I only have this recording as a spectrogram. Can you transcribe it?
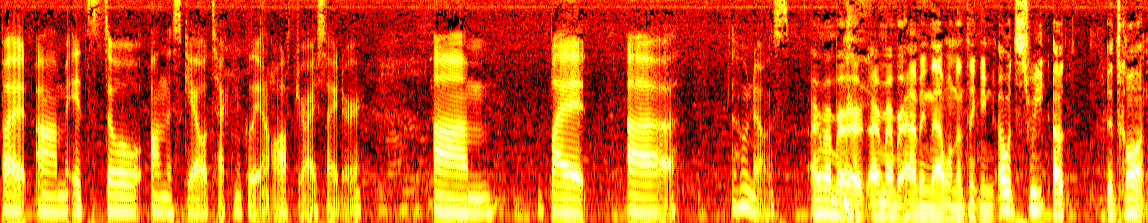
but um, it's still on the scale technically an off dry cider. Um, but uh, who knows? I remember I remember having that one and thinking, oh, it's sweet. Oh, it's gone.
